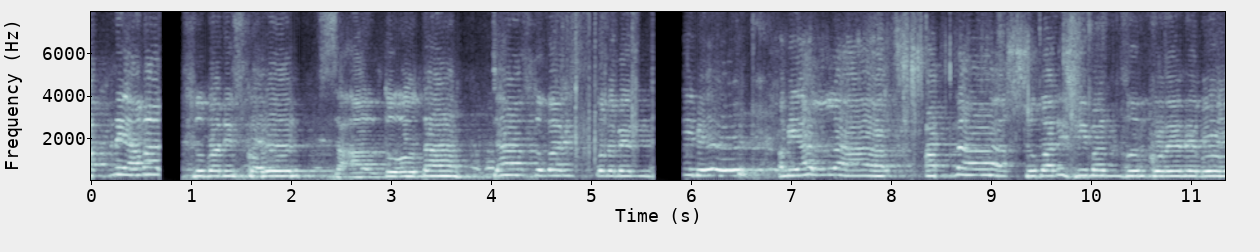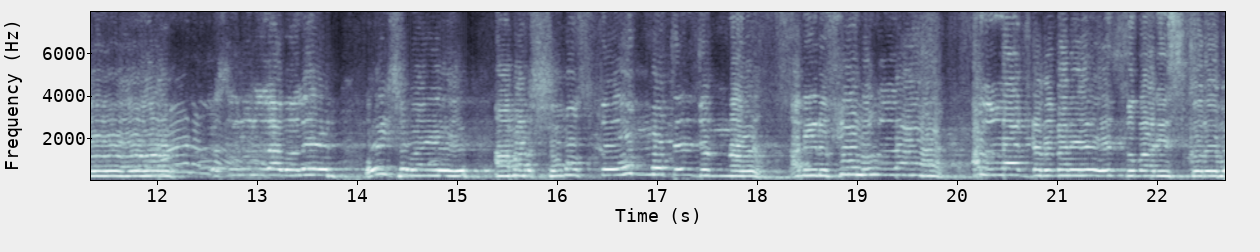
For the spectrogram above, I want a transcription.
আপনি আমার সুপারিশ করেন। সাল তোতা যা সুপারিশ করবেন আমি আল্লাহ আপনার সুপারিশই মঞ্জুর করে নেব। রাসূলুল্লাহ বলেন, ওই সময়ে আমার সমস্ত উম্মতের জন্য আমি রাসূলুল্লাহ আল্লাহর দরবারে সুপারিশ করব।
